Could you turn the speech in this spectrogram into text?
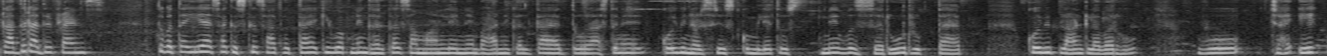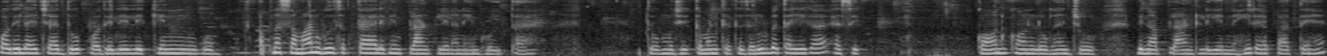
राधे राधे फ्रेंड्स तो बताइए ऐसा किसके साथ होता है कि वो अपने घर का सामान लेने बाहर निकलता है? तो रास्ते में कोई भी नर्सरी उसको मिले तो उसमें वो ज़रूर रुकता है। कोई भी प्लांट लवर हो, वो चाहे एक पौधे लाए, चाहे दो पौधे ले, लेकिन वो अपना सामान भूल सकता है, लेकिन प्लांट लेना नहीं भूलता है। तो मुझे कमेंट करके ज़रूर बताइएगा, ऐसे कौन कौन लोग हैं जो बिना प्लांट लिए नहीं रह पाते हैं?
